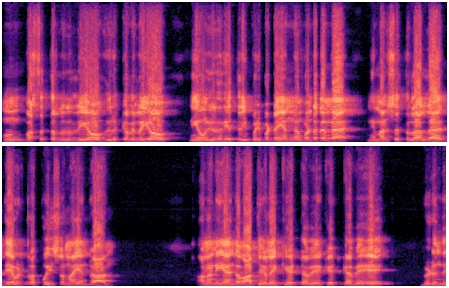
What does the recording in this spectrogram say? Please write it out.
உன் வசத்தில் இல்லையோ? இருக்கவில்லையோ? நீ உன் இருதயத்தில் இப்படிப்பட்ட எண்ணம் கொண்டதென்ன? நீ மனுஷத்துல அல்ல தேவத்துல பொய் சொன்னா என்றான். அனனியா இந்த வார்த்தைகளை கேட்டவே கேட்கவே விழுந்து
